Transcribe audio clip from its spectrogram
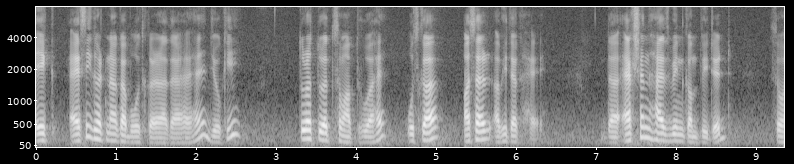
एक ऐसी घटना का बोध कराता है जो कि तुरंत तुरंत समाप्त हुआ है। उसका असर अभी तक है। The action has been completed. So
